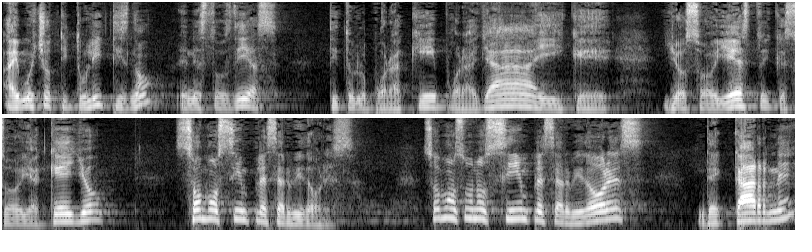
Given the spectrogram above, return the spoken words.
hay mucho titulitis, ¿no? En estos días. Título por aquí, por allá, y que yo soy esto y que soy aquello. Somos simples servidores. Somos unos simples servidores de carne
